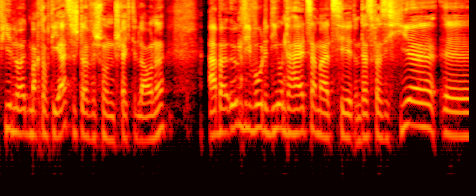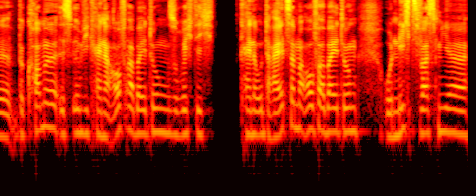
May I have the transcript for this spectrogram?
vielen Leuten macht auch die erste Staffel schon schlechte Laune. Aber irgendwie wurde die unterhaltsamer erzählt. Und das, was ich hier äh, bekomme, ist irgendwie keine Aufarbeitung, so richtig, keine unterhaltsame Aufarbeitung und nichts, was mir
